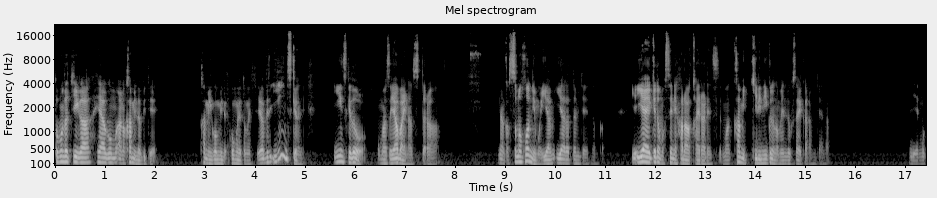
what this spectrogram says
友達がヘアゴム、あの、髪伸びて、髪ゴムでゴムで留めてて、いや別にいいんですけどね。いいんすけど、お前さ、やばいなっつったら、なんかその本人も嫌だったみたいで、なんか、嫌やけども背に腹は変えられんす。まあ、髪切りに行くのがめんどくさいから、みたいな。で、も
